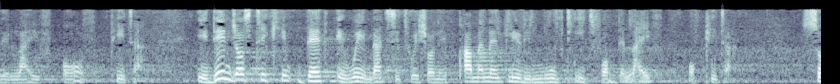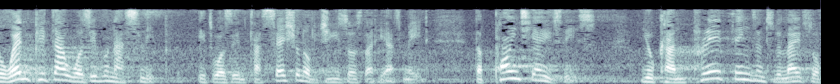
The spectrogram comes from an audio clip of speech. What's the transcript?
the life of Peter. He didn't just take him death away in that situation, he permanently removed it from the life of Peter. So when Peter was even asleep, it was the intercession of Jesus that he has made. The point here is this you can pray things into the lives of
